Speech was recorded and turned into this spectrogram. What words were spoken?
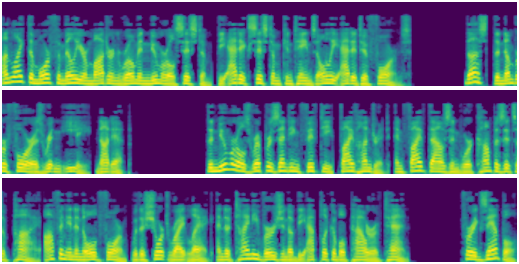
Unlike the more familiar modern Roman numeral system, the Attic system contains only additive forms. Thus, the number 4 is written ee, not ip. The numerals representing 50, 500, and 5000 were composites of pi often in an old form, with a short right leg and a tiny version of the applicable power of 10. For example,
